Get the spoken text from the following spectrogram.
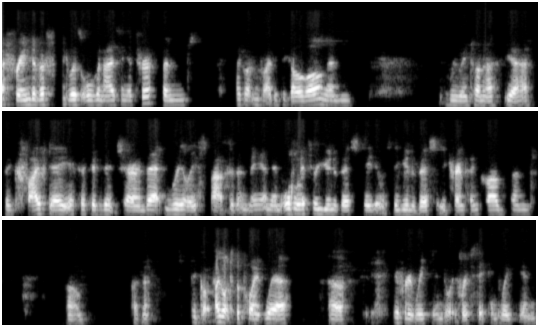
a friend of a friend was organizing a trip, and I got invited to go along. And we went on a yeah big five day epic adventure, and that really sparked it in me. And then all the way through university, there was the university tramping club, and um, I don't know, got I got to the point where uh, every weekend or every second weekend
